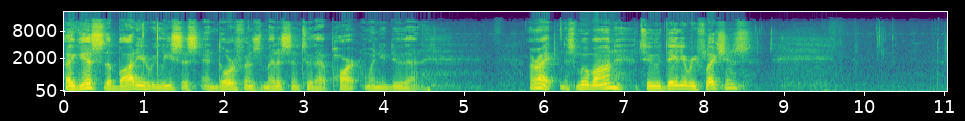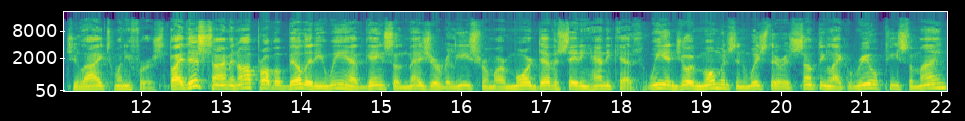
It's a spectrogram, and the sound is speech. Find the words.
I guess the body releases endorphins, medicine to that part when you do that. All right, let's move on to daily reflections. July 21st. By this time, in all probability, we have gained some measure of release from our more devastating handicaps. We enjoy moments in which there is something like real peace of mind.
